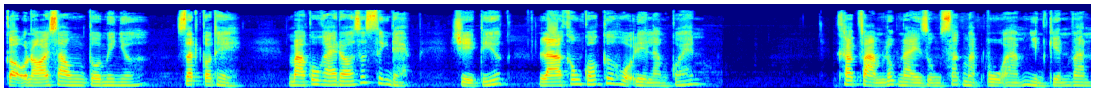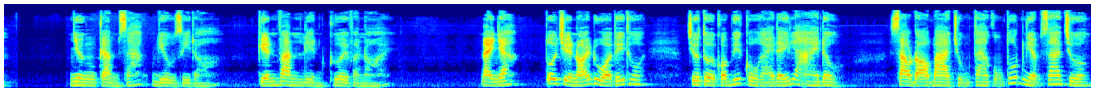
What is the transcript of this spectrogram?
Cậu nói xong tôi mới nhớ, rất có thể, mà cô gái đó rất xinh đẹp, chỉ tiếc là không có cơ hội để làm quen. Khắc phàm lúc này dùng sắc mặt u ám nhìn Kiến Văn, nhưng cảm giác điều gì đó, Kiến Văn liền cười và nói. Này nhá, tôi chỉ nói đùa thế thôi, chứ tôi có biết cô gái đấy là ai đâu. Sau đó bà chúng ta cũng tốt nghiệp ra trường,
